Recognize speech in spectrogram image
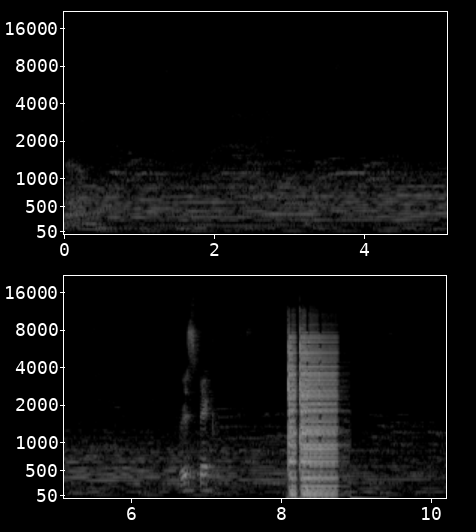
Um, respect.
